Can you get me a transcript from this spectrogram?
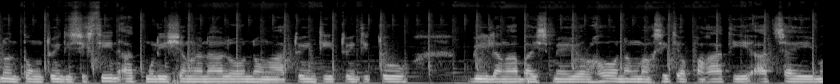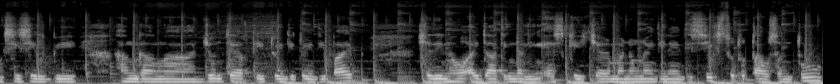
noon pong 2016 at muli siyang nanalo noong ah, 2022 bilang ah, Vice Mayor ho ng Mac City of Makati at siya magsisilbi hanggang ah, June 30, 2025. Siya din ho ay dating naging SK Chairman noong 1996 to 2002,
